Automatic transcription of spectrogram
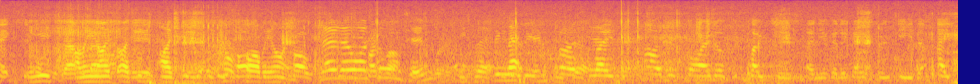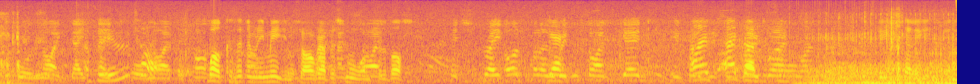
exit off the I mean, I. I didn't. I didn't. It's not far behind. No, no, I called him. He's there. That's him. First lane, other side of the coaches, and you're going to go through either 8 or 9, gate 8 blue or 9. Well, because I don't really need him, so I'll grab a small one for the boss. Head straight on, follow Yeah. the wiggle signs again. In front I, of this I is grabbed the roadwork. small one. He's telling us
